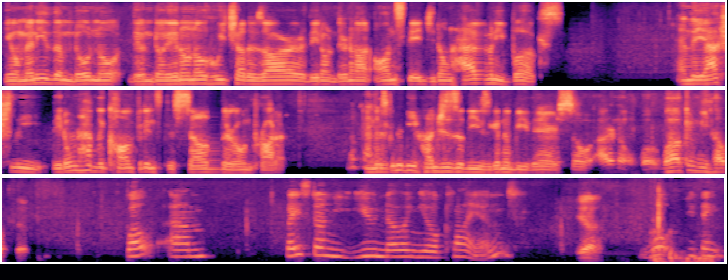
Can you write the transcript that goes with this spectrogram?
You know, many of them don't know they don't, they don't know who each other's are. They don't. They're not on stage. They don't have any books, and they actually they don't have the confidence to sell their own product. Okay. And there's going to be hundreds of these going to be there. So I don't know. Well, how can we help them? Well, um, based on you knowing your client, yeah, what do you think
